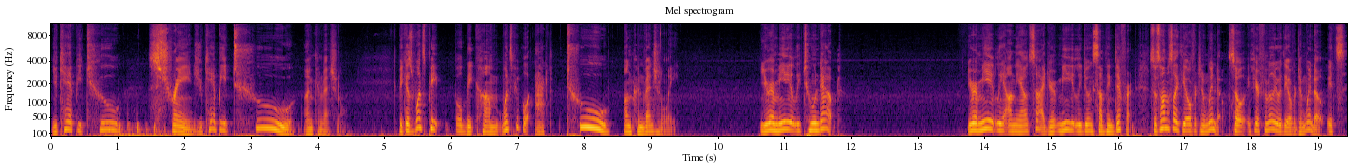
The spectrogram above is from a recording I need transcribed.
You can't be too strange. You can't be too unconventional. Because once people become once people act too unconventionally, you're immediately tuned out. You're immediately on the outside. You're immediately doing something different. So it's almost like the Overton window. So if you're familiar with the Overton window, it's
